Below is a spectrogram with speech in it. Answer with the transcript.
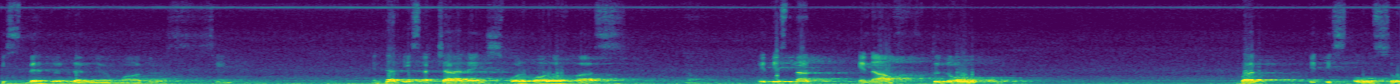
is better than your mothers. See? And that is a challenge for all of us. no? It is not enough to know, but it is also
